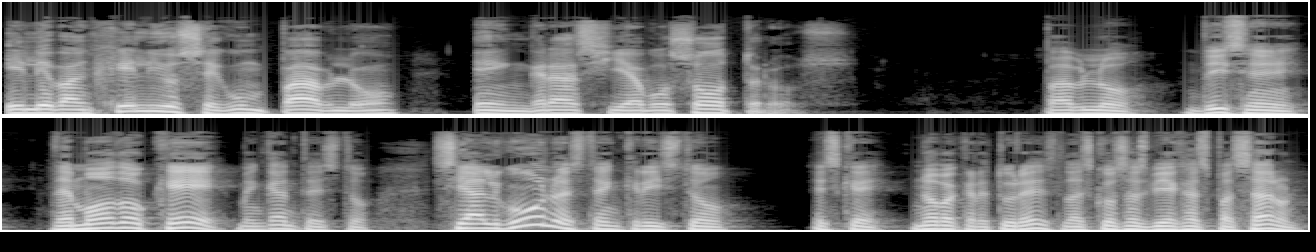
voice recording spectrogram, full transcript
El Evangelio según Pablo, en gracia a vosotros. Pablo dice, de modo que, me encanta esto, si alguno está en Cristo, es que nueva criatura es, las cosas viejas pasaron,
